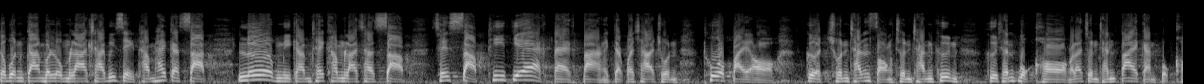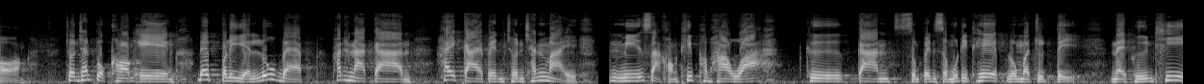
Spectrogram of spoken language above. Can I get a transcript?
กระบวนการบรมราชาพิเศษทำให้กษัตริย์ เริ่มมีการใช้คำราชาศัพท์ ใช้ศัพท์ที่แยกแตกต่างจากประชาชนทั่วไปออก เกิดชนชั้นสองชนชั้นขึ้น คือชั้นปกครอง และชนชั้นใต้การปกครอง ชนชั้นปกครองเอง ได้เปลี่ยนรูปแบบพัฒนาการให้กลายเป็นชนชั้นใหม่ มีลักษณะของทิพภาวะ คือการเป็นสมมุติเทพลงมาจุติในพื้นที่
